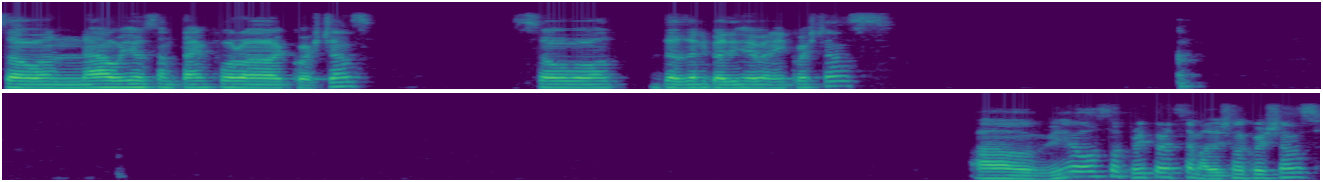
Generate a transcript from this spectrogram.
So now we have some time for uh, questions. So does anybody have any questions? Uh, we also prepared some additional questions.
